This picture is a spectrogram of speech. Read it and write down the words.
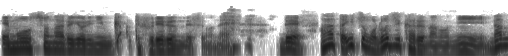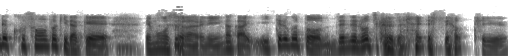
エモーショナル寄りにガーって触れるんですよね。で、あなたいつもロジカルなのに、なんでその時だけエモーショナルに、なんか言ってること全然ロジカルじゃないですよっていう、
